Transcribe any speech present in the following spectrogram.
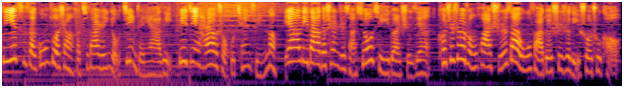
第一次在工作上和其他人有竞争压力，毕竟还要守护千寻呢。压压力大的甚至想休息一段时间，可是这种话实在无法对失之礼说出口。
